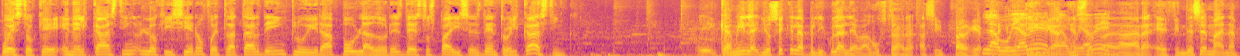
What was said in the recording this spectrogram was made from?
puesto que en el casting lo que hicieron fue tratar de incluir a pobladores de estos países dentro del casting. Eh, Camila, yo sé que la película le va a gustar, así para que La para que a ver, tenga la en voy a su ver. radar el fin de semana,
